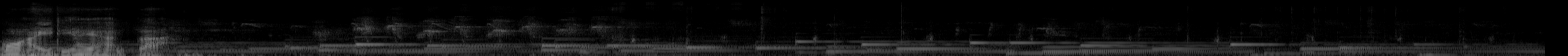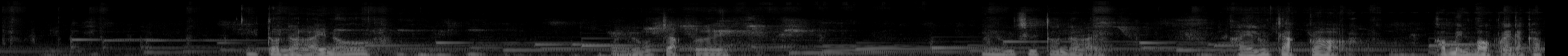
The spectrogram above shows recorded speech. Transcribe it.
หม้อไหที่ให้อาหารปลา นี่ต้นอะไรเนาะไม่รู้จักเลย ไม่รู้ชื่อต้นอะไร ใครรู้จักก็คอมเมนต์บอกหน่อยนะครับ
